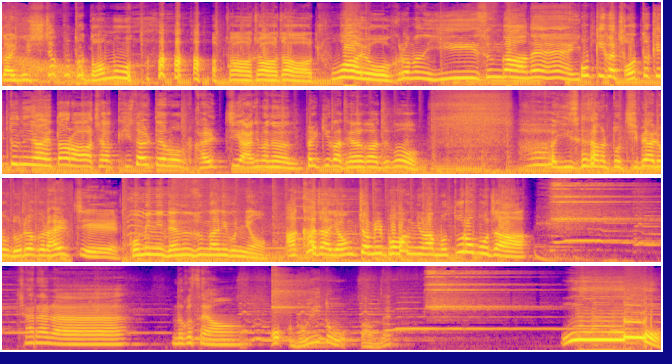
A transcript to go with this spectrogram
나 이거 시작부터 너무. 자, 자, 자, 좋아요. 그러면 이 순간에 뽑기가 어떻게 뜨느냐에 따라 제가 귀살대로 갈지 아니면은 혈기가 되어가지고. 하, 이 세상을 또 지배하려고 노력을 할지 고민이 되는 순간이군요. 아카자 0.1% 확률 한번 뚫어보자. 차라라. 누구세요? 어, 루이도 나왔네? 오!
